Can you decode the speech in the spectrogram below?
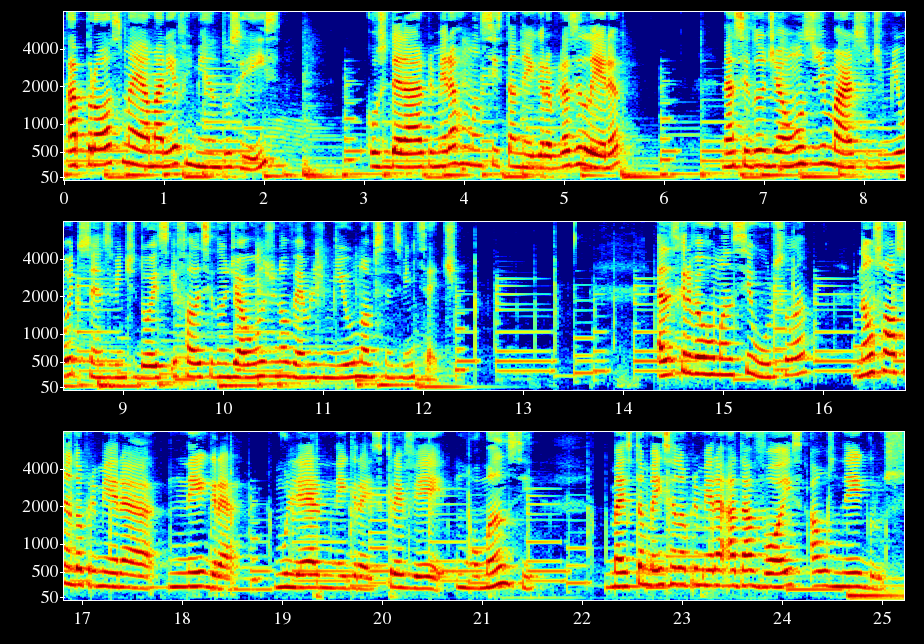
A próxima é a Maria Firmina dos Reis, considerada a primeira romancista negra brasileira, nascida no dia 11 de março de 1822 e falecida no dia 11 de novembro de 1927. Ela escreveu o romance Úrsula, não só sendo a primeira negra, mulher negra a escrever um romance, mas também sendo a primeira a dar voz aos negros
